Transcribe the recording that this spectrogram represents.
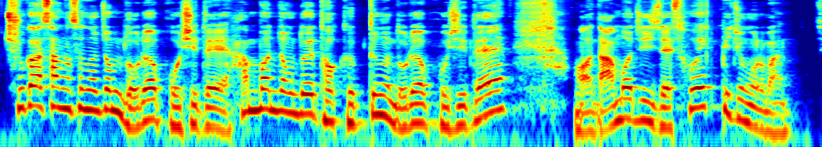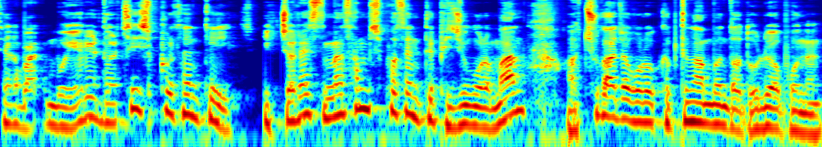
추가 상승을 좀 노려 보시되 한 번 정도의 더 급등을 노려 보시되 어, 나머지 이제 소액 비중으로만 제가 말- 뭐 예를 들어 70% 익- 익절했으면 30% 비중으로만 어, 추가적으로 급등 한번 더 노려보는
